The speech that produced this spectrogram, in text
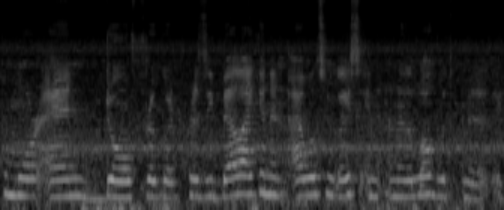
for more. And don't forget press the bell icon. And i will see you guys in another vlog with another day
